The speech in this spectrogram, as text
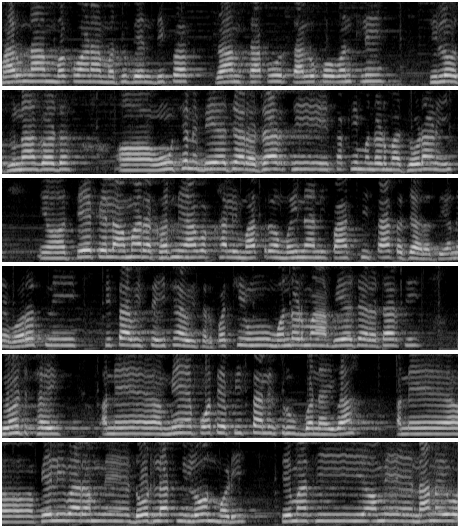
મારું નામ મકવાણા મધુબેન દીપક, ગામ સાપુર, તાલુકો વંથલી, જિલ્લો જુનાગઢ. હું છે ને બે હજાર અઢારથી સખી મંડળમાં જોડાણી. તે પહેલાં અમારા ઘરની આવક ખાલી માત્ર મહિનાની પાંચથી સાત હજાર હતી અને વર્ષની સિત્તાવીસથી અઠ્યાવીસ પછી હું મંડળમાં બે હજાર અઢારથી જોઈન્ટ થઈ અને મેં પોતે પિસ્તાલીસ ગ્રુપ બનાવ્યા અને પહેલી વાર અમને દોઢ લાખની લોન મળી. તેમાંથી અમે નાનો એવો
